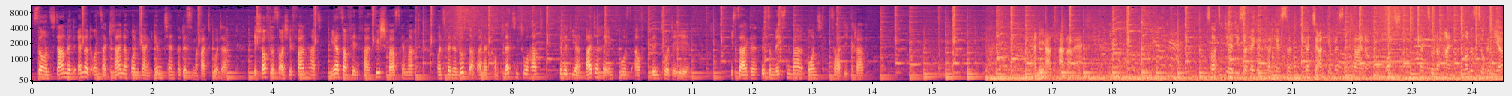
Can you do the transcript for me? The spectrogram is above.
So, und damit endet unser kleiner Rundgang im Tempel des Marat Buddha. Ich hoffe, dass es euch gefallen hat. Mir hat es auf jeden Fall viel Spaß gemacht. Und wenn ihr Lust auf eine kompletten Tour habt, findet ihr weitere Infos auf blintour.de. Ich sage bis zum nächsten Mal und Sawadee Krab. An die Abfahrt, ne? Solltet ihr diese Regeln vergessen, könnt ihr angemessene Kleidung und dazu noch ein tolles Souvenir.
